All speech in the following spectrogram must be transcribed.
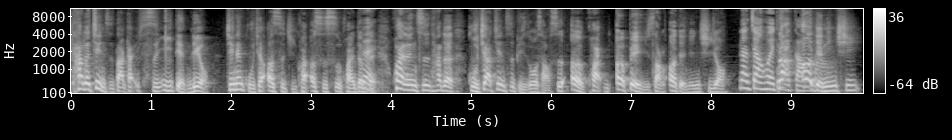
它的净值大概十一点六。今天股价二十几块，二十四块，对不对？换言之，它的股价净值比多少？是二块二倍以上，二点零七哦。那这样会太高？二点零七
